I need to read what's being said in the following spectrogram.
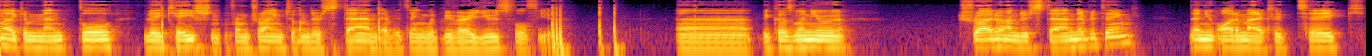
like a mental vacation from trying to understand everything would be very useful for you. Uh, because when you try to understand everything, then you automatically take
